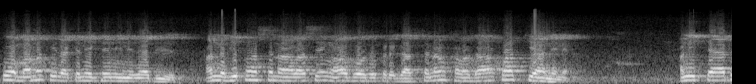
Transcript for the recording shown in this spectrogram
කො මම කියලා කෙනෙක් නෙමෙයි වැඩි වෙයි අන්න විපස්සනා වශයෙන් අවබෝධ කරගත්තා නම් කවදාකවත් කියන්නේ නෑ. අනිත්‍යයට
